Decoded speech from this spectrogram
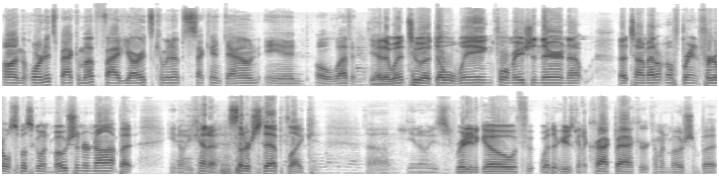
on the Hornets. Back them up five yards. Coming up second down and 11. Yeah, they went to a double wing formation there, and that that time I don't know if Brandon Farrell was supposed to go in motion or not, but you know he kind of set her step like. Um, you know he's ready to go. If whether he was going to crack back or come in motion, but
